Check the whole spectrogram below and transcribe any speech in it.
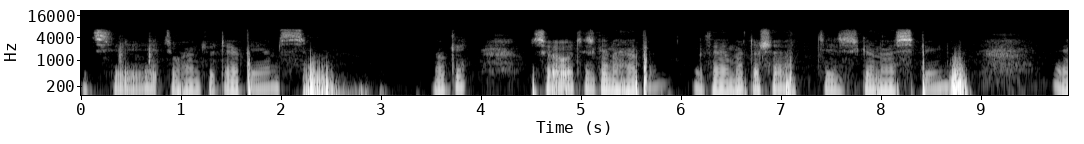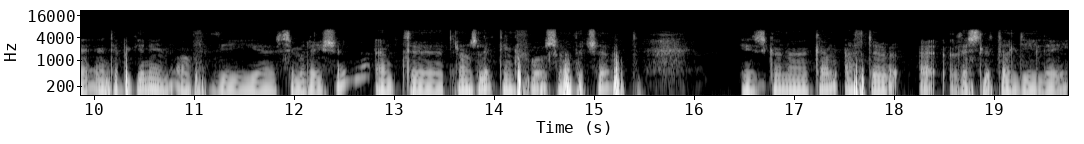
Let's say 200 rpms okay. So what is gonna happen? The motor shaft is gonna spin uh, in the beginning of the uh, simulation and the translating force of the shaft is gonna come after uh, this little delay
